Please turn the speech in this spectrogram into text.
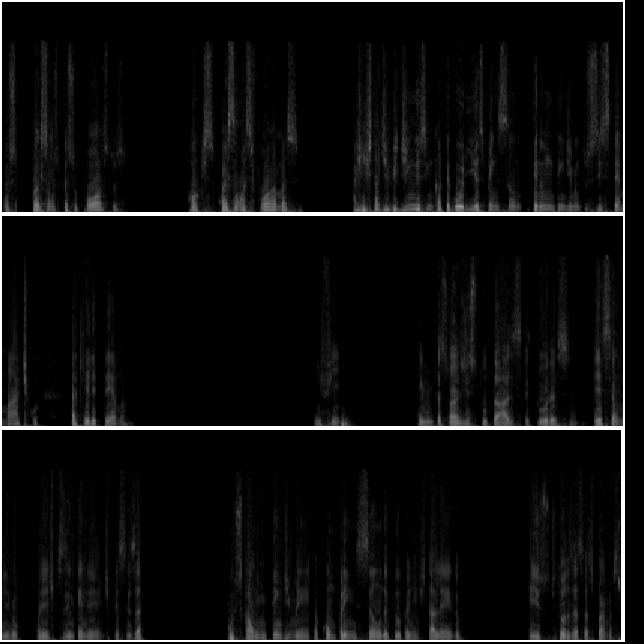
os, quais são os pressupostos, que, quais são as formas. A gente está dividindo isso em categorias, pensando, tendo um entendimento sistemático daquele tema. Enfim, tem muitas formas de estudar as escrituras. Esse é um nível onde a gente precisa entender. A gente precisa buscar um entendimento, a compreensão daquilo que a gente está lendo isso de todas essas formas.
